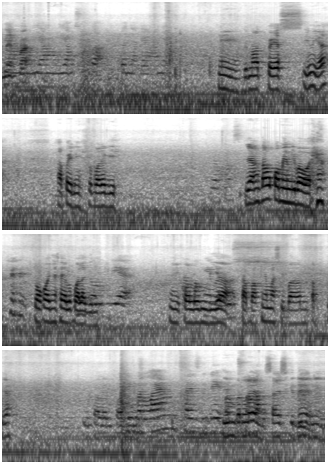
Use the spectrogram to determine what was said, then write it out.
Nih, yang, yang yang suka banyak yang nanya. Nih, The Note Pass ini ya. Apa ini? Lupa lagi. Yang tahu komen di bawah ya. Pokoknya saya lupa lagi. nih. Columbia. Nih Tapaknya Columbia, tapaknya masih mantep ya. Kita lempar dulu. Timberland size gede. Timberland banget. size gede nih.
